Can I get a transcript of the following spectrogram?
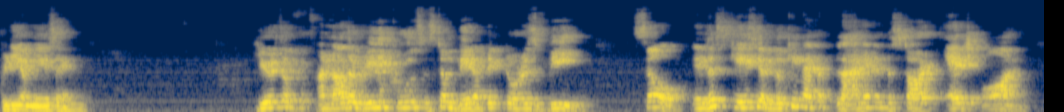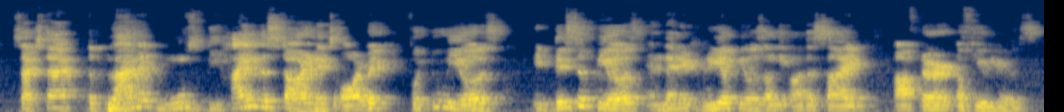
Pretty amazing. Here's a, another really cool system, Beta Pictoris b. So, in this case, you're looking at the planet and the star edge on, such that the planet moves behind the star in its orbit for two years, it disappears, and then it reappears on the other side after a few years.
